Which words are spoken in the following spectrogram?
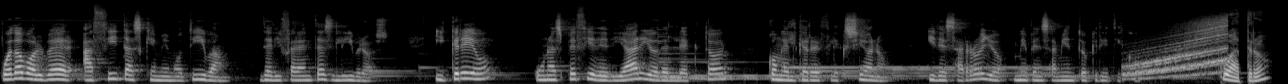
Puedo volver a citas que me motivan de diferentes libros y creo una especie de diario del lector con el que reflexiono y desarrollo mi pensamiento crítico. 4,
